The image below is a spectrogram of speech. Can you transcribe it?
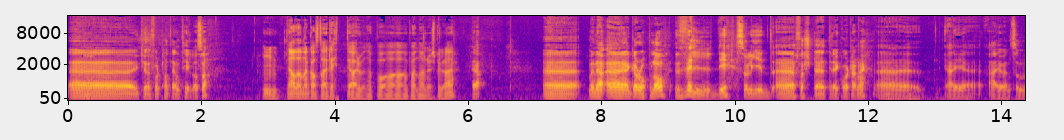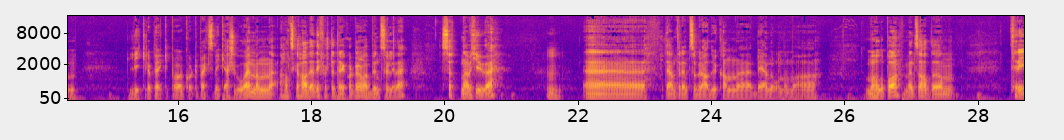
Uh, Kunne fort hatt en til også. Mm. Ja, den han kasta rett i armene på, på en Niners-spiller der. Ja. Uh, men ja, uh, Garoppolo, veldig solid uh, første tre quarterne. Jeg er jo en som liker å peke på quarterback som ikke er så gode, men han skal ha det. De første tre quarterne var bunnsolide. 17 av 20. Eh, det er omtrent så bra du kan eh, be noen om å, om å holde på. Men så hadde han tre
